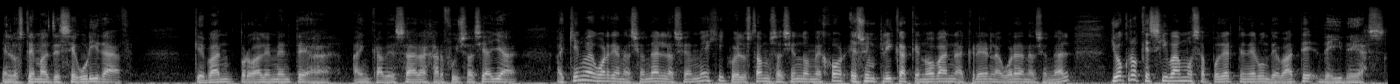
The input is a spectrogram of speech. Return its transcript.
en los temas de seguridad, que van probablemente a, a encabezar a Harfuch hacia allá, aquí no hay Guardia Nacional en la Ciudad de México y lo estamos haciendo mejor. ¿Eso implica que no van a creer en la Guardia Nacional? Yo creo que sí vamos a poder tener un debate de ideas,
